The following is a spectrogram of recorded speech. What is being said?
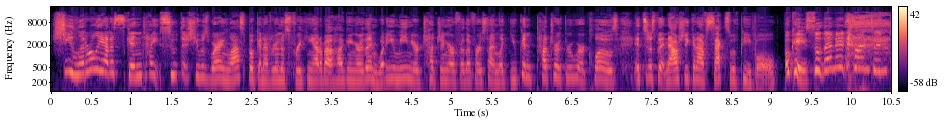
she literally had a skin tight suit that she was wearing last book and everyone was freaking out about hugging her then. What do you mean you're touching her for the first time? Like, you can touch her through her clothes. It's just that now she can have sex with people, okay, so then it turns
